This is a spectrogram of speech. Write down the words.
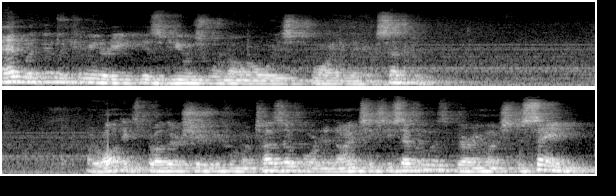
and within the community, his views were not always widely accepted. Aradi's brother, Sharif Murtaza, born in 967, was very much the same.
